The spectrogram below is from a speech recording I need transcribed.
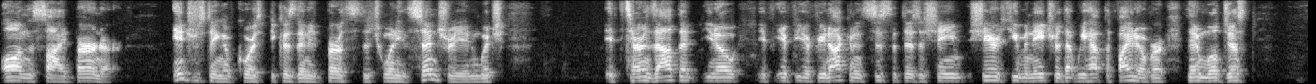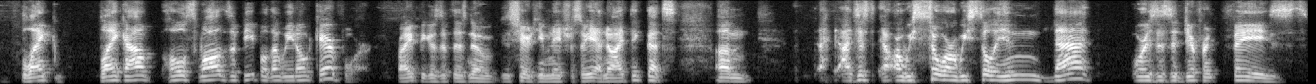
on the side burner. Interesting, of course, because then it births the 20th century in which it turns out that you know if if, if you're not going to insist that there's a shame, shared human nature that we have to fight over, then we'll just blank blank out whole swaths of people that we don't care for, right? Because if there's no shared human nature, so yeah, no, I think that's. um I just are we so are we still in that or is this a different phase?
